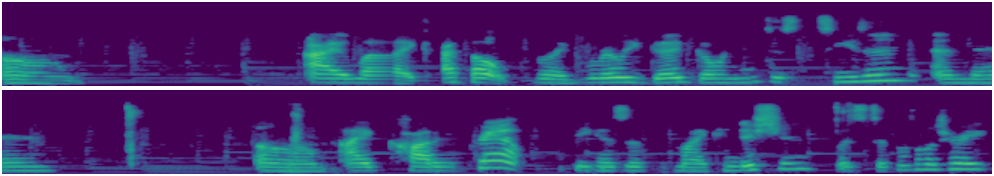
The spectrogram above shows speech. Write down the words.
Um, I like I felt like really good going into season, and then um, I caught a cramp because of my condition with sickle cell trait,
